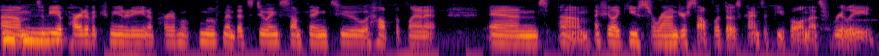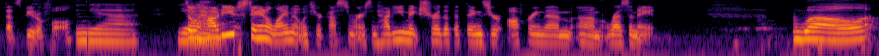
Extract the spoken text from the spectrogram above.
um, mm-hmm. to be mm-hmm. a part of a community and a part of a movement that's doing something to help the planet and um, i feel like you surround yourself with those kinds of people and that's really that's beautiful yeah. yeah. so how do you stay in alignment with your customers and how do you make sure that the things you're offering them um, resonate well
